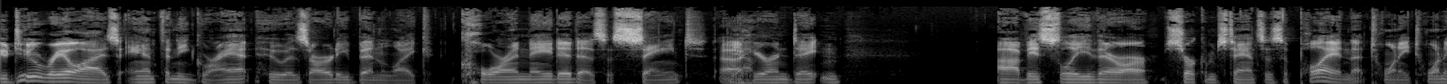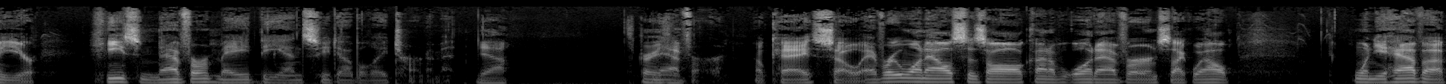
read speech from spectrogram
you do realize Anthony Grant, who has already been like coronated as a saint uh, Yeah. here in Dayton. Obviously, there are circumstances at play in that 2020 year. He's never made the NCAA tournament. yeah, it's crazy. Never. Okay, so everyone else is all kind of whatever. And it's like, well, when you have a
